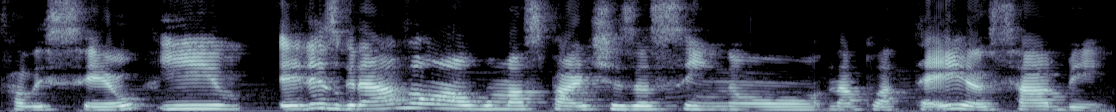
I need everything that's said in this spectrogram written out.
faleceu. E eles gravam algumas partes assim no, na plateia, sabe?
